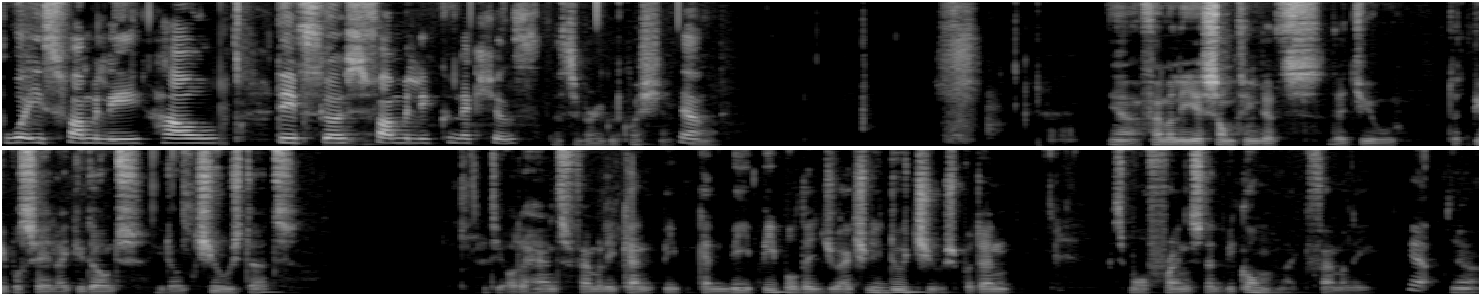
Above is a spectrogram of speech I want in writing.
what is family? How deep It's, goes uh, family connections? That's a very good question. Yeah. Yeah, family is something that's that you that people say like you don't you don't choose that. On the other hand, family can be can be people that you actually do choose, but then it's more friends that become like family. Yeah. Yeah.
